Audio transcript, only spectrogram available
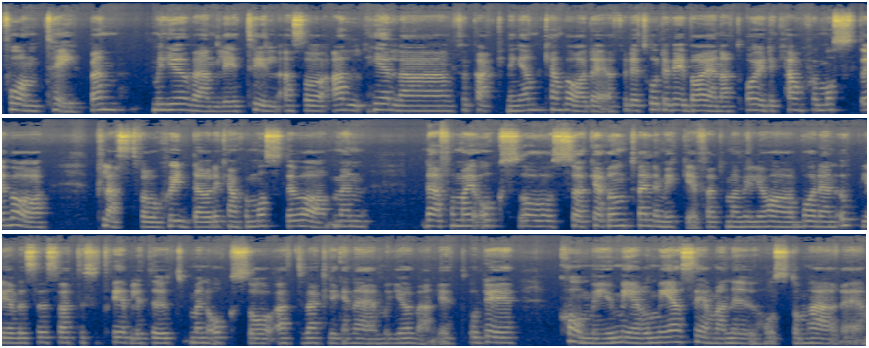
från tejpen miljövänlig till, alltså all, hela förpackningen kan vara det. För det trodde vi i början att oj, det kanske måste vara plast för att skydda och det kanske måste vara, men där får man ju också söka runt väldigt mycket för att man vill ju ha både en upplevelse så att det ser trevligt ut men också att det verkligen är miljövänligt. Och det kommer ju mer och mer ser man nu hos de här eh,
